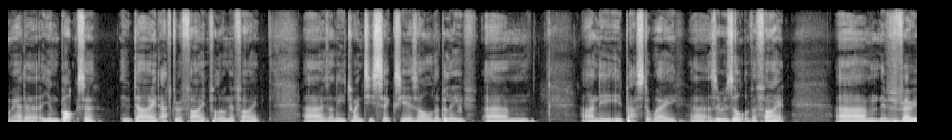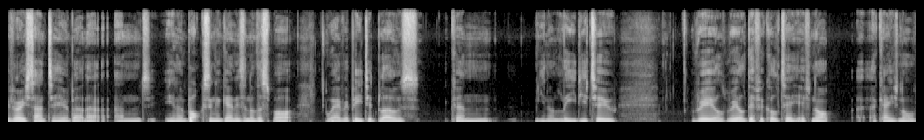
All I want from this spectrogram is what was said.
we had a, a, young boxer who died after a fight, following a fight. Uh, he was only 26 years old, I believe, um, and he, he passed away uh, as a result of a fight. Um, it was very, very sad to hear about that. And, you know, boxing again is another sport where repeated blows can, you know, lead you to real, real difficulty, if not occasional,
